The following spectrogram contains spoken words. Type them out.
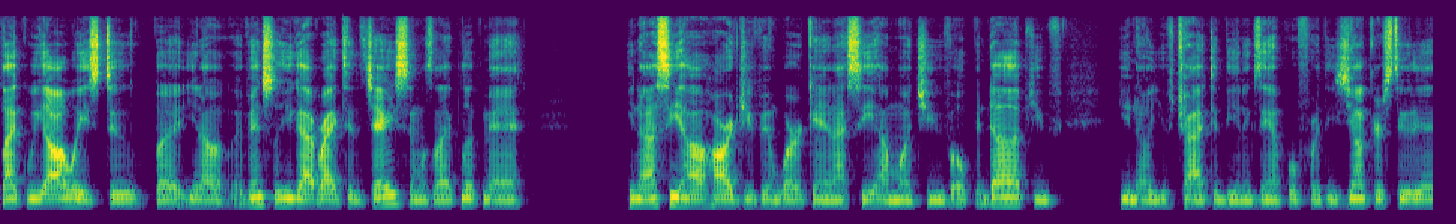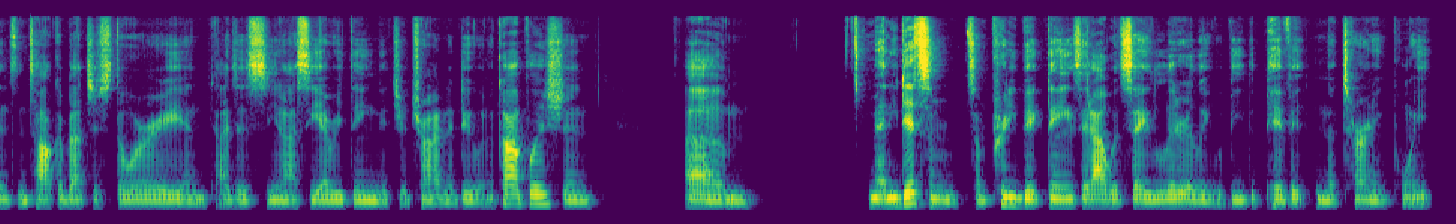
like we always do. But you know eventually he got right to the chase and was like, "Look, man, you know I see how hard you've been working. I see how much you've opened up. You've you know you've tried to be an example for these younger students and talk about your story and i just you know i see everything that you're trying to do and accomplish and um man, he did some some pretty big things that I would say literally would be the pivot and the turning point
